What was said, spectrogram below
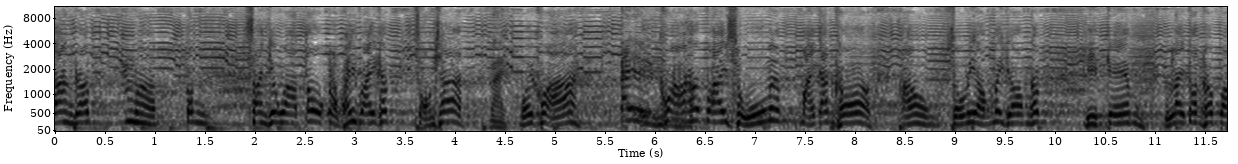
ตั้งรับมาต้อง สร้างจังหวะโต้กลับให้ไวครับสองชาติไม่มวยขวาเตะขวาเข้าไปสูงครับหมายก้านคอ เอาโสมีอองไม่ยอมครับบีบเกมไล่ต้อนเข้าไป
